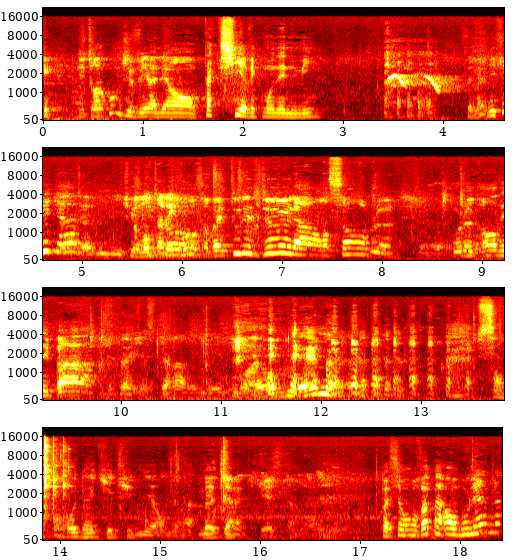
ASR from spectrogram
Tu te rends compte que je vais aller en taxi avec mon ennemi C'est magnifique, hein euh, On va être tous les deux là, ensemble, euh, pour le grand départ. J'espère arriver à Angoulême sans trop d'inquiétude néanmoins. Mais t'inquiète. Hein. Quoi, si on va par Angoulême là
